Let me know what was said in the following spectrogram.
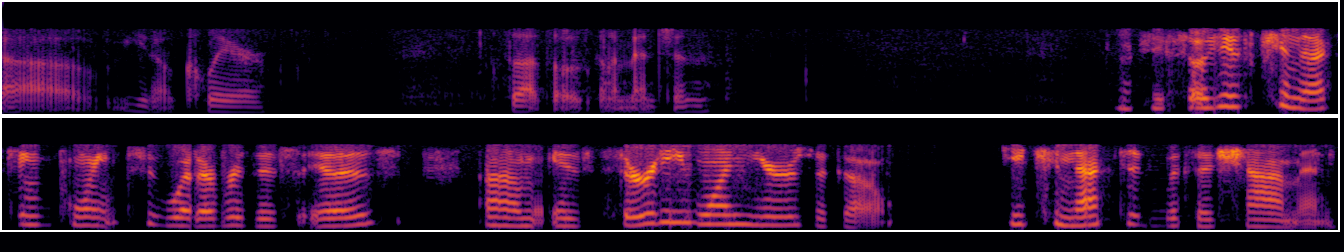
uh, you know, clear. So that's what I was going to mention. Okay, so his connecting point to whatever this is um, is 31 years ago. He connected with a shaman.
